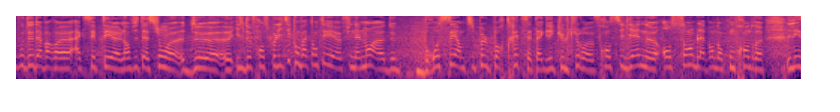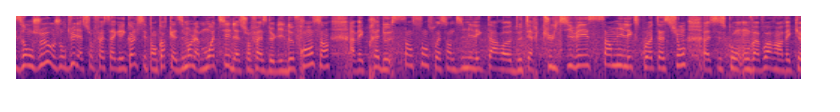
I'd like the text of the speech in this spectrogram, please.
À vous deux d'avoir euh, accepté euh, l'invitation euh, de Île-de-France Politique. On va tenter finalement de brosser un petit peu le portrait de cette agriculture francilienne ensemble avant d'en comprendre les enjeux. Aujourd'hui, la surface agricole, c'est encore quasiment la moitié de la surface de l'Île-de-France, hein, avec près de 570 000 hectares de terres cultivées, 5 000 exploitations. C'est ce qu'on va voir avec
